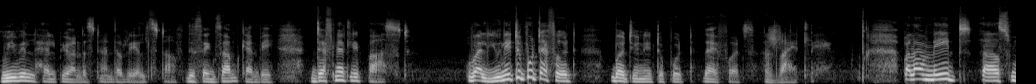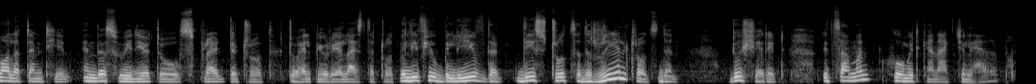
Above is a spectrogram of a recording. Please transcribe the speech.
We will help you understand the real stuff. This exam can be definitely passed. Well, you need to put effort, but you need to put the efforts rightly. Well, I've made a small attempt here in this video to spread the truth, to help you realize the truth. Well, if you believe that these truths are the real truths, then do share it with someone whom it can actually help.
